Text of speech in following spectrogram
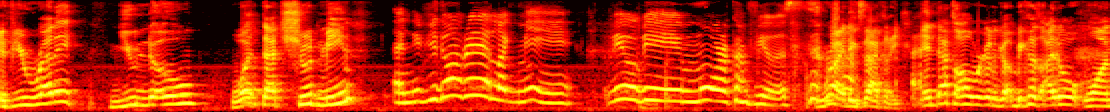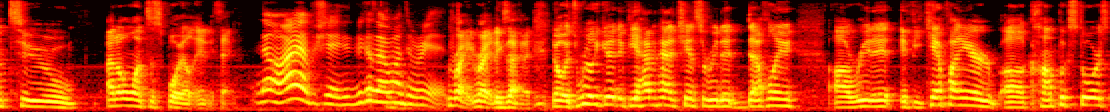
if you read it, you know what that should mean. And if you don't read it like me, we will be more confused. Right, exactly. and that's all we're gonna go because I don't want to. I don't want to spoil anything. no, I appreciate it because I want to read it. Right, right, exactly. No, it's really good. If you haven't had a chance to read it, definitely uh, read it. If you can't find your uh, comic book stores,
